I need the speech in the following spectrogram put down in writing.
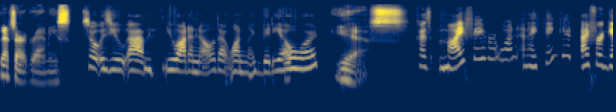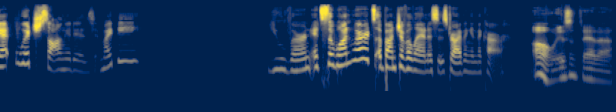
That's our Grammys. So it was you. Um, you ought to know that one like video award. Yes. Because my favorite one, and I think it, I forget which song it is. It might be You Learn. It's the one where it's a bunch of Alanis is driving in the car. Oh, isn't that uh,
